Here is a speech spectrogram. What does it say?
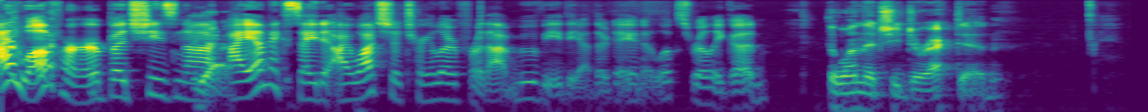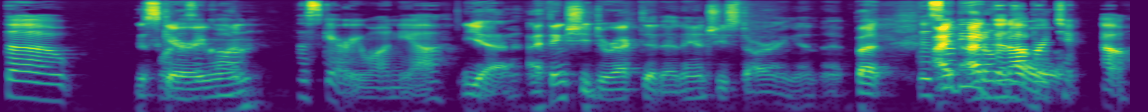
I love her, but she's not. Yeah. I am excited. I watched a trailer for that movie the other day and it looks really good. The one that she directed, The the scary one. the scary one, yeah. Yeah, I think she directed it and she's starring in it. But This I- would be I a don't good opportunity. Oh,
